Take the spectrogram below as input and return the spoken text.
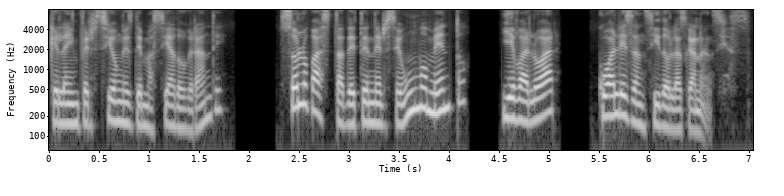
que la inversión es demasiado grande, Solo basta detenerse un momento y evaluar cuáles han sido las ganancias.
